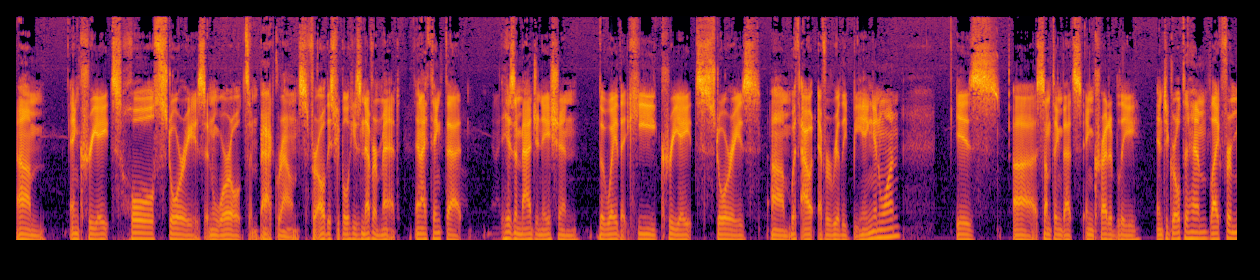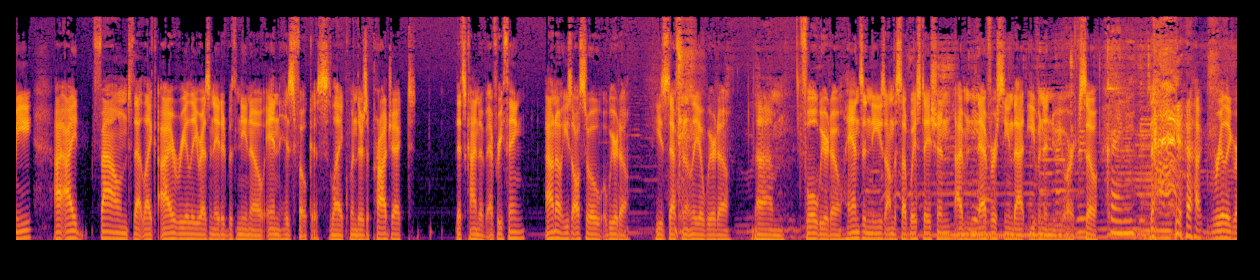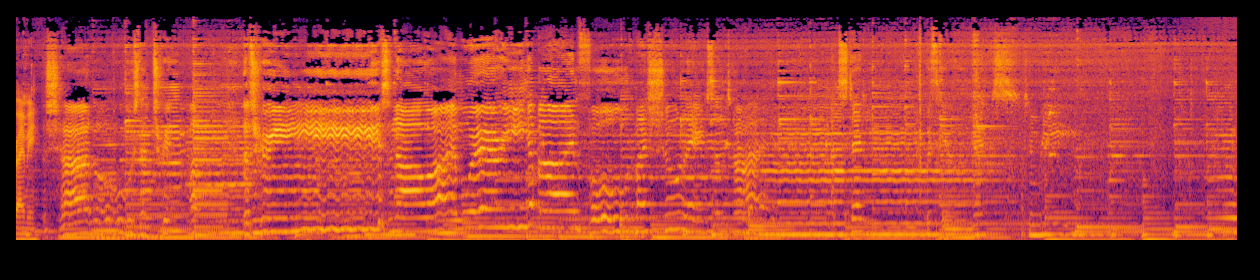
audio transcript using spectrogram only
um, and creates whole stories and worlds and backgrounds for all these people he's never met. And I think that his imagination, the way that he creates stories um, without ever really being in one, is uh, something that's incredibly integral to him. Like for me, I, I found that like I really resonated with Nino in his focus. Like when there's a project that's kind of everything. I don't know. He's also a weirdo. He's definitely a weirdo. Um, full weirdo. Hands and knees on the subway station. I've Yeah. never seen that even in New York. So Grimy. yeah, really grimy. The shadows that trip up the trees. Now I'm wearing a blindfold, my shoelace untied, and steady with you next to me.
